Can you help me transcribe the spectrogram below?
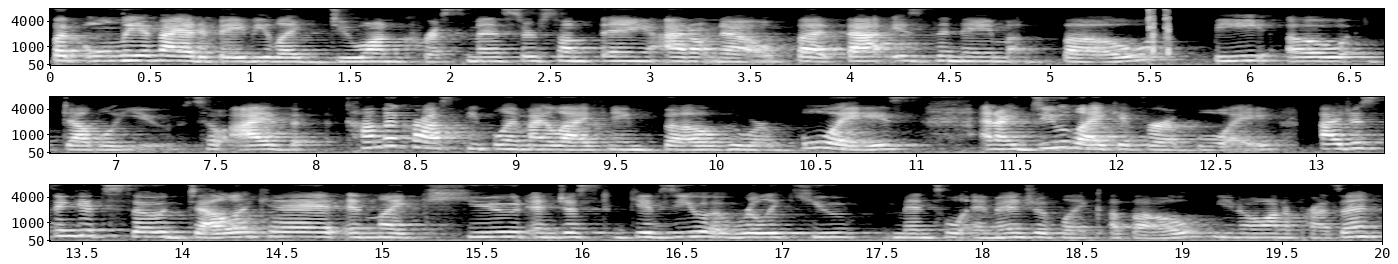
but only if I had a baby like due on Christmas or something. I don't know, but that is the name Bow. B O W. So I've come across people in my life named Bo who are boys, and I do like it for a boy. I just think it's so delicate and like cute and just gives you a really cute mental image of like a bow, you know, on a present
